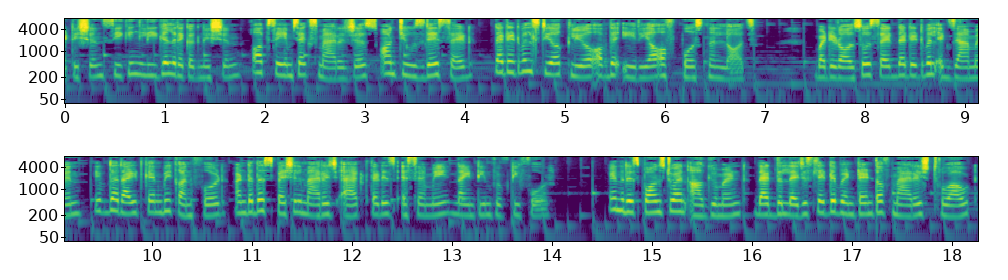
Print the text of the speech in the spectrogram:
petitions seeking legal recognition of same sex marriages on Tuesday said that it will steer clear of the area of personal laws but it also said that it will examine if the right can be conferred under the Special Marriage Act, that is SMA 1954. In response to an argument that the legislative intent of marriage throughout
